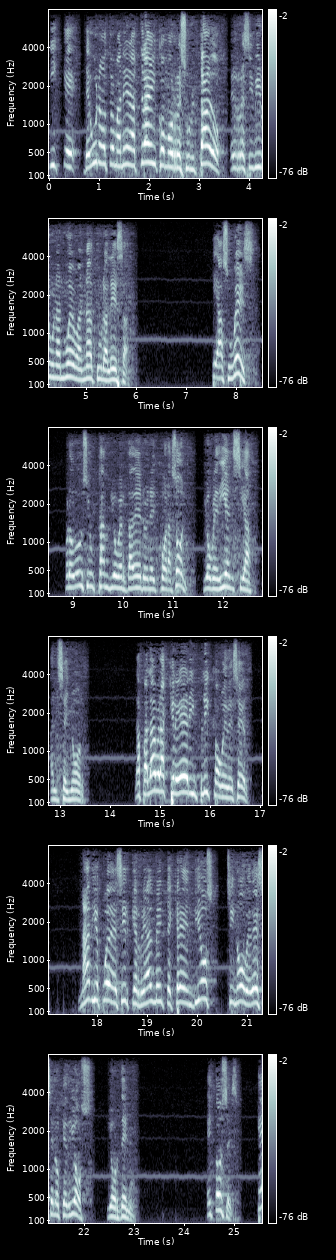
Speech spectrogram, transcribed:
Y que de una u otra manera traen como resultado el recibir una nueva naturaleza. Que a su vez produce un cambio verdadero en el corazón y obediencia al Señor. La palabra creer implica obedecer. Nadie puede decir que realmente cree en Dios si no obedece lo que Dios le ordena. Entonces, ¿qué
